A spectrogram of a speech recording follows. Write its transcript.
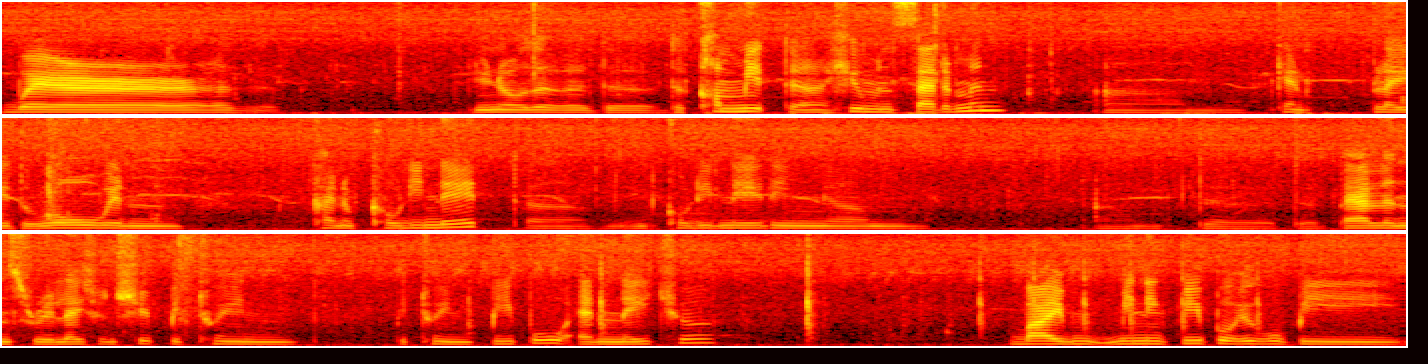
where you know the the, the commit uh, human settlement um, can play the role in kind of coordinate uh, in coordinating um, um, the the balanced relationship between between people and nature. By meaning people, it will be,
